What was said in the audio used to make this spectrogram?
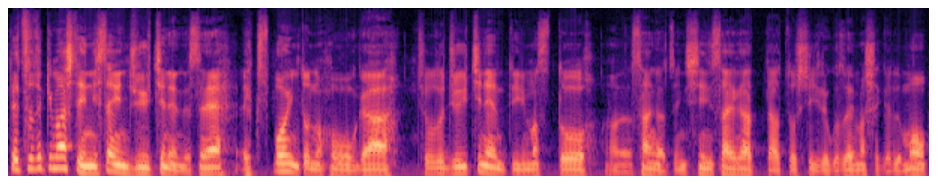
で続きまして2011年ですねエクスポイントの方がちょうど11年といいますと3月に震災があった年でございましたけれども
